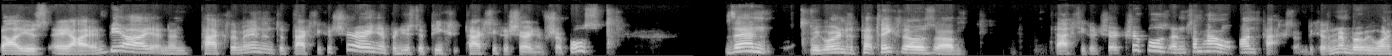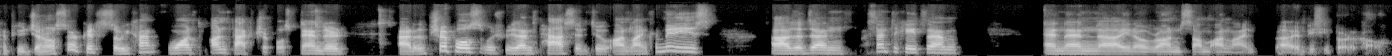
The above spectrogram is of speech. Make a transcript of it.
values AI and BI and then pack them in into packed secret sharing and produce the packed secret sharing of triples. Then we're going to take those um, packed secret shared triples and somehow unpack them because remember we want to compute general circuits, so we can't want unpack triples standard out of the triples, which we then pass into online committees uh, that then authenticate them, and then uh, you know run some online uh, MPC protocol.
